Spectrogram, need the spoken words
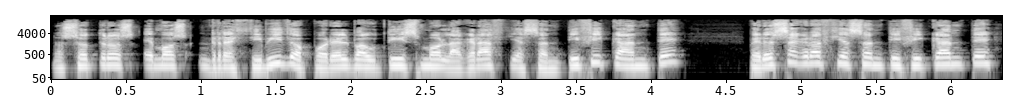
nosotros hemos recibido por el bautismo la gracia santificante pero esa gracia santificante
